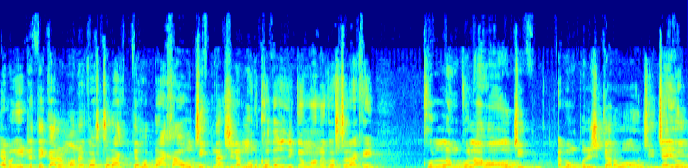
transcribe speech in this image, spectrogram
এবং এটাতে কারোর মনে কষ্ট রাখতে হবে, রাখা উচিত না। সেটা মূর্খতা যদি কেউ মনে কষ্ট রাখে, খুললাম, খোলা হওয়া উচিত এবং পরিষ্কার হওয়া উচিত। যাই হোক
